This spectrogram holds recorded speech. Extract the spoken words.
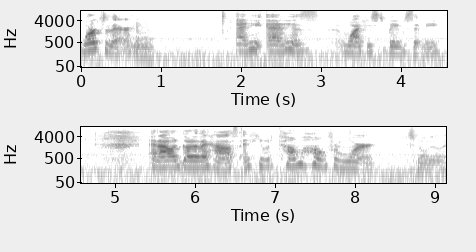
worked there, Mhm. and he and his wife used to babysit me. And I would go to their house, and he would come home from work, Smell that way.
